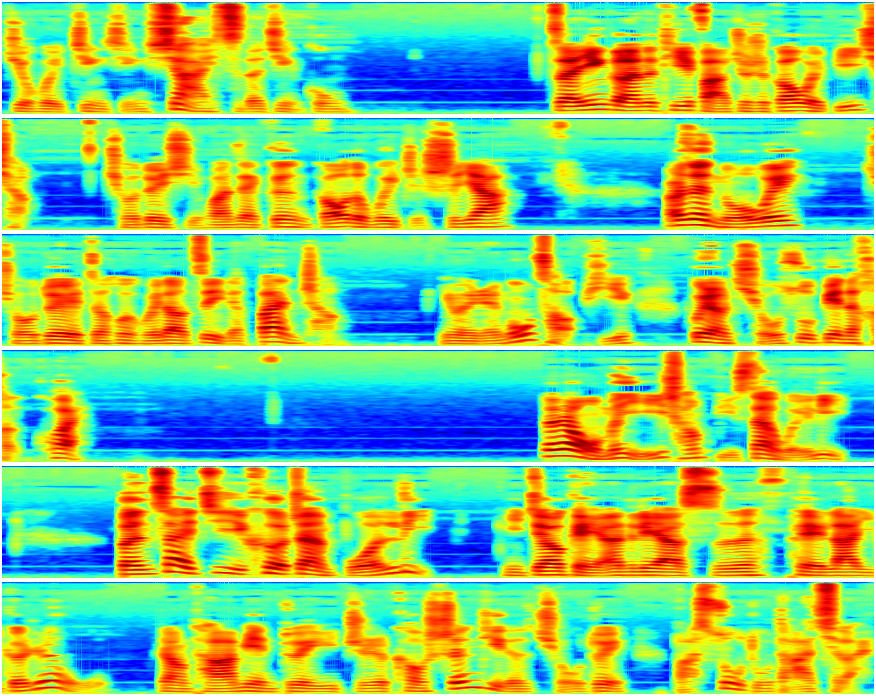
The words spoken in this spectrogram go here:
就会进行下一次的进攻。在英格兰的踢法就是高位逼抢，球队喜欢在更高的位置施压；而在挪威，球队则会回到自己的半场，因为人工草皮会让球速变得很快。那让我们以一场比赛为例，本赛季客战伯恩利，你交给安德烈亚斯·佩拉一个任务，让他面对一支靠身体的球队，把速度打起来。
